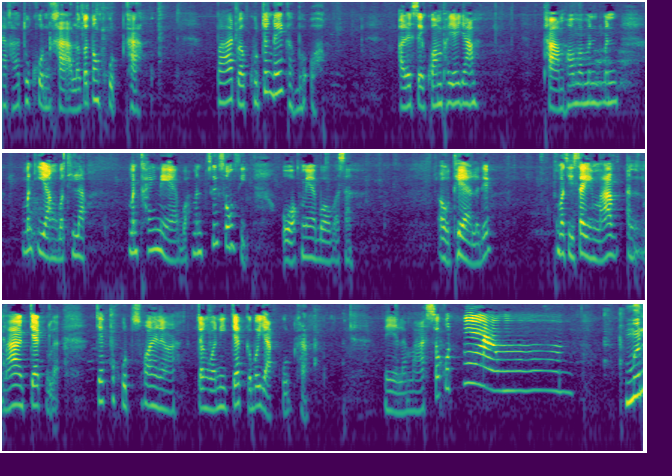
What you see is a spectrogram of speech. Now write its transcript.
นะคะ ทุกคนค่ะแล้วก็ต้องขุดค่ะป้าดว่าขุดจังได้กับบ่ออกอะไรใส่ความพยายาม ถามเขาว่ามันมันมันเอียงบ่ทีหลัก มันไข่แหน่บ่มันซื้อทรงสีออกแหน่บ่ว่าซั่นเอาแท้เลยเด้ว่าสิใส่มาอันมาแจ็คแหละแจ็คก็ขุดซอยนะจังหวะนี้แจ็คก็บ่อยากขุดค่ะ นี่แหละมาสกุด มึน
